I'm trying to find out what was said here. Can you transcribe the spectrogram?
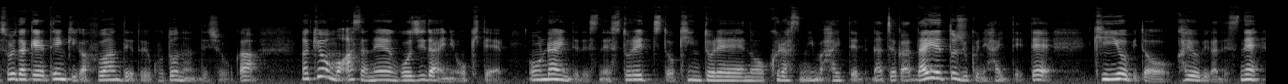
それだけ天気が不安定ということなんでしょうが、まあ、今日も朝ね、5時台に起きて、オンラインでですね、ストレッチと筋トレのクラスに今入ってる、なんていうか、ダイエット塾に入っていて、金曜日と火曜日がですね、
